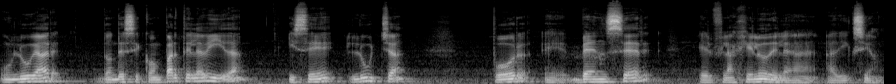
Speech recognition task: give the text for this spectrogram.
un lugar donde se comparte la vida y se lucha por eh, vencer el flagelo de la adicción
